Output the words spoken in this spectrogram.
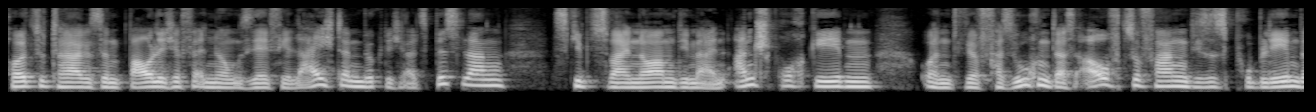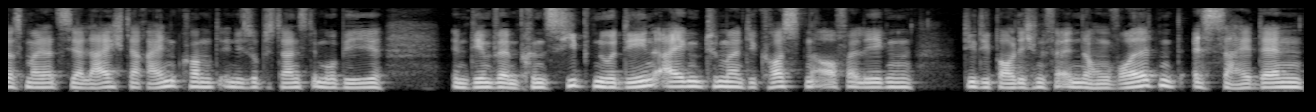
heutzutage sind bauliche Veränderungen sehr viel leichter möglich als bislang. Es gibt zwei Normen, die mir einen Anspruch geben und wir versuchen das aufzufangen, dieses Problem, dass man jetzt sehr leichter reinkommt in die Substanz der Immobilie, indem wir im Prinzip nur den Eigentümern die Kosten auferlegen, die die baulichen Veränderungen wollten. Es sei denn,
